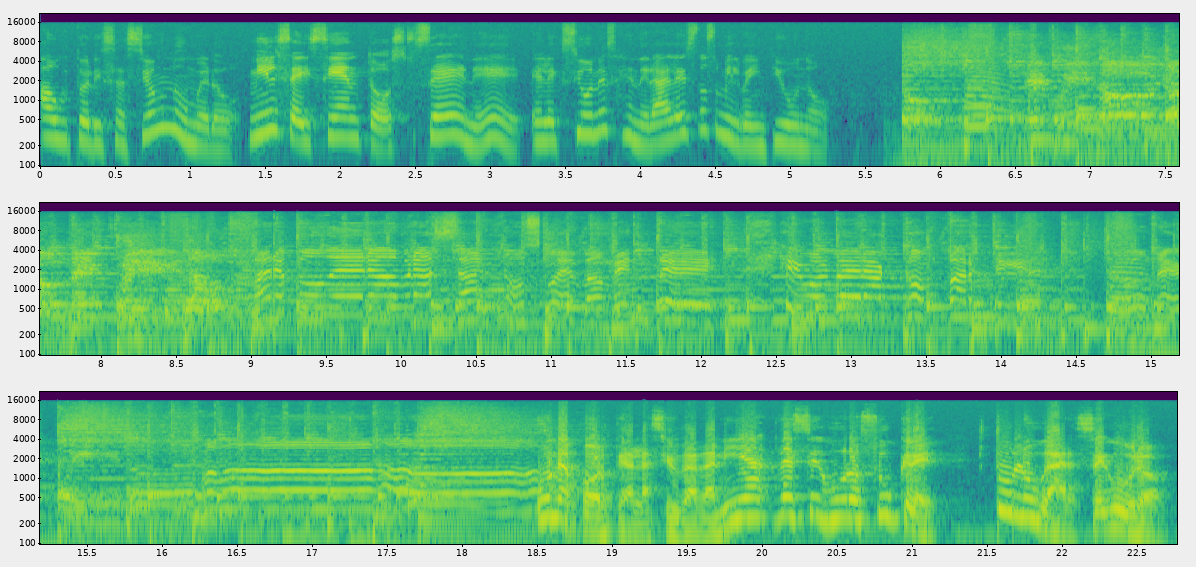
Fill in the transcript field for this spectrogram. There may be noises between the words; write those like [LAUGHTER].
Autorización número 1600. CNE, Elecciones Generales 2021. Me cuido, yo me cuido. Para poder abrazarnos nuevamente y volver a compartir, yo me cuido. Un aporte a la ciudadanía de Seguro Sucre, tu lugar seguro.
